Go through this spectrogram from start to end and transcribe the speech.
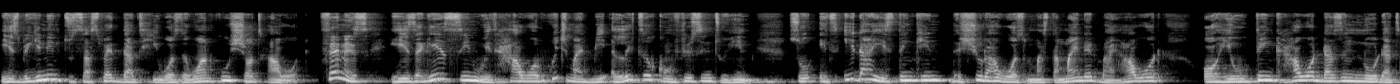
he is beginning to suspect that he was the one who shot Howard. Is, he is again seen with Howard which might be a little confusing to him. So it's either he's thinking the shooter was masterminded by Howard or he will think Howard doesn't know that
